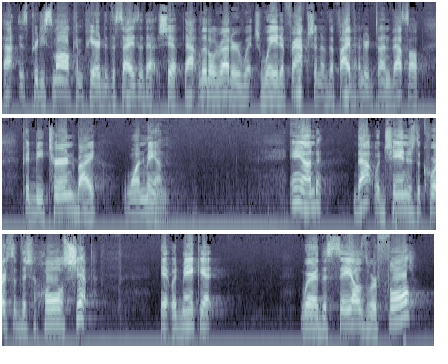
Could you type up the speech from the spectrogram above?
That is pretty small compared to the size of that ship. That little rudder, which weighed a fraction of the 500 ton vessel, could be turned by one man. And that would change the course of the whole ship it would make it where the sails were full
